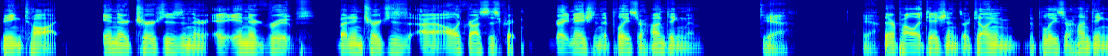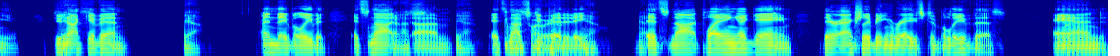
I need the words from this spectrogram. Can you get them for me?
being taught in their churches and their in their groups, but in churches uh, all across this great, great nation, that police are hunting them. yeah, yeah. Their politicians are telling them the police are hunting you. Do not give in. And they believe it. It's not. Yeah, um, yeah. it's not That's why we have- stupidity. yeah. Yeah. It's not playing a game. They're actually being raised to believe this, and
